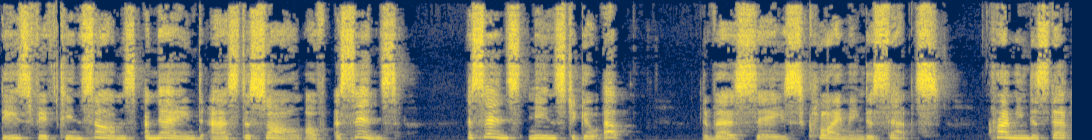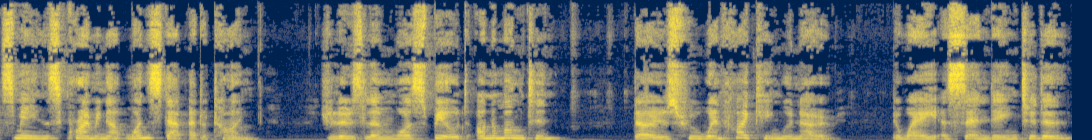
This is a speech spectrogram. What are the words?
These 15 Psalms are named as the Song of Ascents. Ascents means to go up. The verse says climbing the steps. Climbing the steps means climbing up one step at a time. Jerusalem was built on a mountain. Those who went hiking will know the way ascending to the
